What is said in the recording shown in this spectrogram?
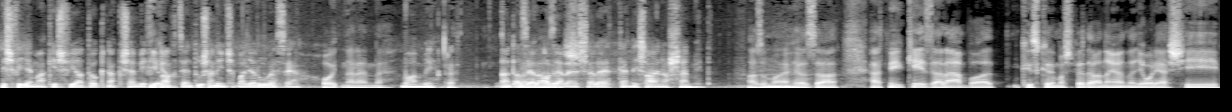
És figyelj, a kisfiatoknak semmiféle Igen. akcentusa nincs, magyarul beszél? Hogy ne lenne? Van mi? Hát az, el, az ellen se lehet tenni sajnos semmit. Az a baj, hogy az a, hát mi kézzel, lábbal küzdködünk most például a nagyon nagy óriási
